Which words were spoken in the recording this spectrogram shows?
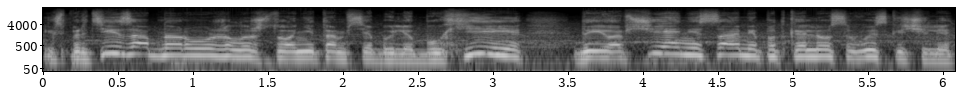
Экспертиза обнаружила, что они там все были бухие, да и вообще они сами под колеса выскочили.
